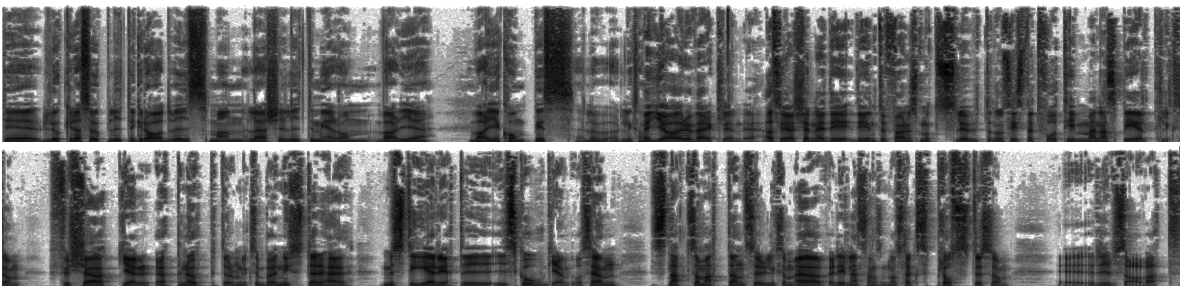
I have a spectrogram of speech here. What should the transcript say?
Det luckras upp lite gradvis, man lär sig lite mer om varje, varje kompis. Eller liksom. Men gör det verkligen det? Alltså jag känner det, det är inte förrän mot slutet, de sista två timmarna spelet liksom försöker öppna upp, där de liksom börjar nysta det här mysteriet i, i skogen. Och sen snabbt som attan så är det liksom över. Det är nästan någon slags plåster som rivs av. Att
